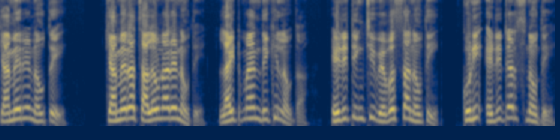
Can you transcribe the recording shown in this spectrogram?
कॅमेरे नव्हते. कॅमेरा चालवणारे नव्हते. लाईटमॅन देखील नव्हता. एडिटिंगची व्यवस्था नव्हती. कोणी एडिटर्स नव्हते.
